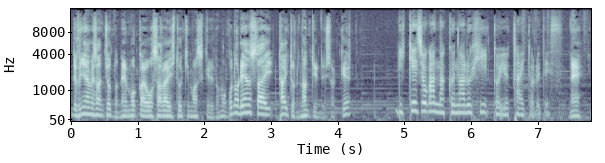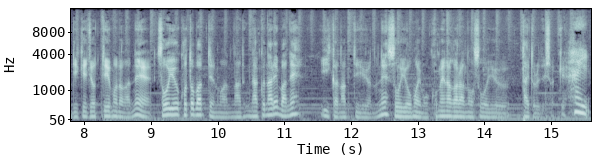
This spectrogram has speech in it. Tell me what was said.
で藤波さん、ちょっとね、もう一回おさらいしておきますけれども、この連載、タイトル、なんて言うんでしたっけ理系女がなくなる日というタイトルです。ね、理系女っていうものがね、そういう言葉っていうのはななくなればね、いいかなっていうようなね、そういう思いも込めながらのそういうタイトルでしたっけ？はい、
